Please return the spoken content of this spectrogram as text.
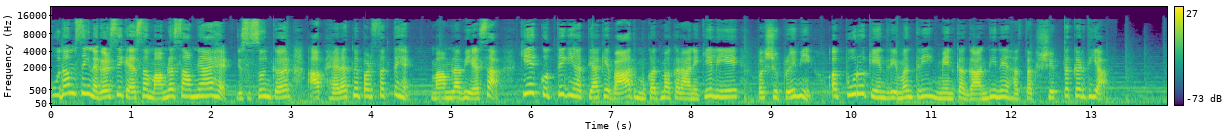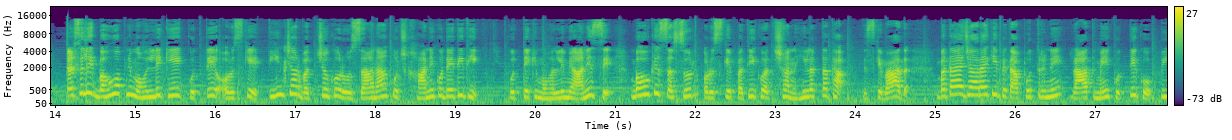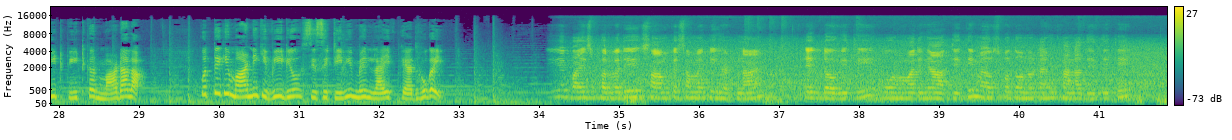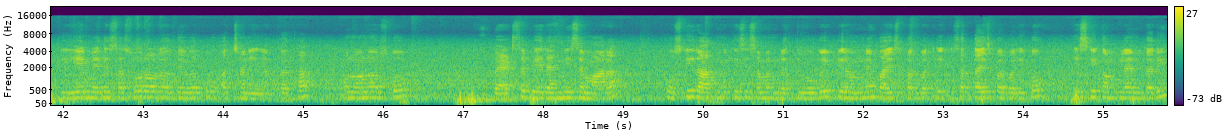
ऊधम सिंह नगर से एक ऐसा मामला सामने आया है, जिसे सुनकर आप हैरत में पड़ सकते हैं। मामला भी ऐसा कि एक कुत्ते की हत्या के बाद मुकदमा कराने के लिए पशु प्रेमी और पूर्व केंद्रीय मंत्री मेनका गांधी ने हस्तक्षेप तक कर दिया। दरअसल एक बहू अपने मोहल्ले के कुत्ते और उसके तीन चार बच्चों को रोज़ाना कुछ खाने को देती थी। कुत्ते के मोहल्ले में आने से बहू के ससुर और उसके पति को अच्छा नहीं लगता था। इसके बाद बताया जा रहा है कि पिता पुत्र ने रात में कुत्ते को पीट पीट कर मार डाला। कुत्ते की मारने की वीडियो सीसीटीवी में लाइव कैद हो गई। ये 22 फरवरी शाम के समय की घटना है। एक डॉगी थी, वो हमारे यहाँ आती थी, मैं उसको दोनों टाइम खाना देती थी। ये मेरे ससुर और देवर को अच्छा नहीं लगता था। उन्होंने उसको बैट से बेरहमी से मारा। उसकी रात में किसी समय मृत्यु हो गई। फिर हमने 22 फरवरी 27 फरवरी को इसकी कंप्लेंट करी।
